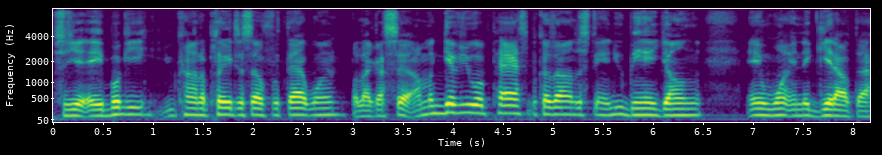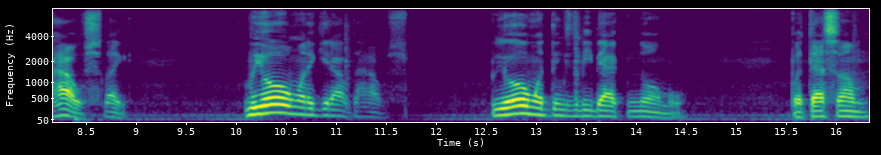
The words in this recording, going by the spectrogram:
So yeah, A Boogie, you kind of played yourself with that one. But like I said, I'm going to give you a pass because I understand you being young and wanting to get out the house. Like we all want to get out the house. We all want things to be back to normal. But that's um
